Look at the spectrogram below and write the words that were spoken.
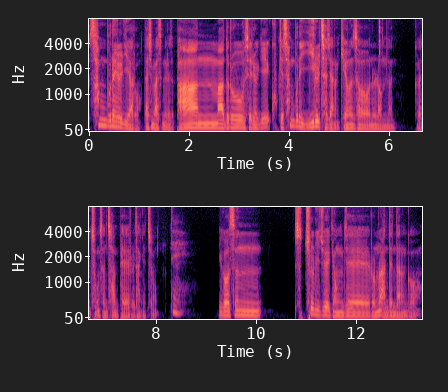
3분의 1 이하로 다시 말씀드려서 반마두르 세력이 국회 3분의 2를 차지하는 개헌선을 넘는 그런 총선 참패를 당했죠. 네. 이것은 수출 위주의 경제로는 안 된다는 거.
